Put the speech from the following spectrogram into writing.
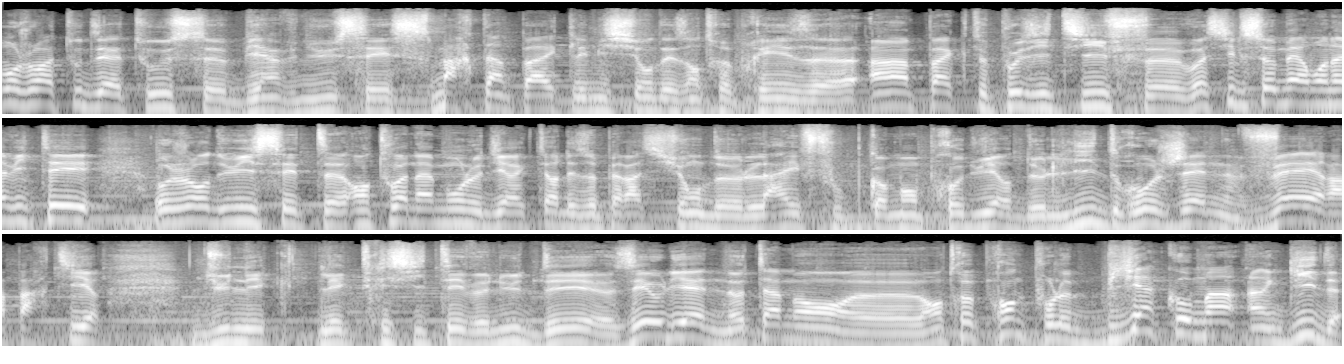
bonjour à toutes et à tous. Bienvenue, c'est Smart Impact, l'émission des entreprises à impact positif. Voici le sommaire. Mon invité aujourd'hui, c'est Antoine Hamon, le directeur des opérations de Life, ou comment produire de l'hydrogène vert à partir d'une électricité venue des éoliennes, notamment euh, entreprendre pour le bien commun, un guide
